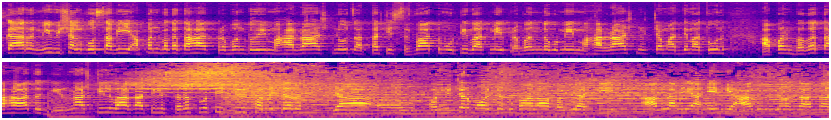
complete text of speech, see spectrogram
नमस्कार मी विशाल गोसावी. आपण बघत आहात प्रबंधभूमी महाराष्ट्र न्यूज. आत्ताची सर्वात मोठी बातमी प्रबंधभूमी महाराष्ट्र न्यूजच्या माध्यमातून. आपण बघत आहात गिरणा स्टील भागातील सरस्वती स्टील फर्निचर. या फर्निचर मॉलच्या दुकानाला भव्य अशी आग लागली आहे. ही आग विझवण्याचा आता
